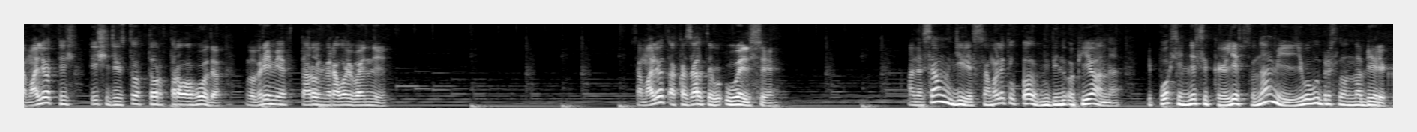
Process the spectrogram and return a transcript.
Самолет 1942 года во время Второй мировой войны. Самолет оказался в Уэльсе. А на самом деле самолет упал в глубину океана, и после нескольких лет цунами его выбросило на берег.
